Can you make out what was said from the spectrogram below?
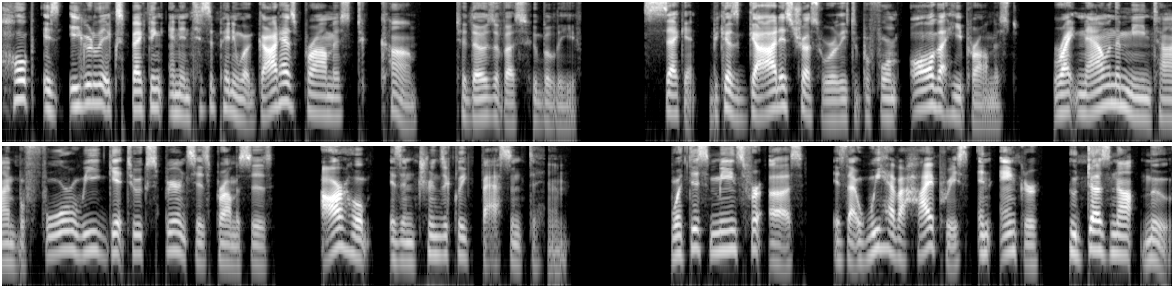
Hope is eagerly expecting and anticipating what God has promised to come to those of us who believe. Second, because God is trustworthy to perform all that He promised, right now in the meantime, before we get to experience His promises, our hope is intrinsically fastened to Him. What this means for us is that we have a high priest, an anchor, who does not move.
